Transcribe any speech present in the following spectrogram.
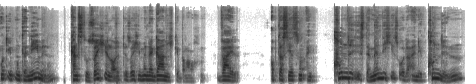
Und im Unternehmen kannst du solche Leute, solche Männer gar nicht gebrauchen, weil ob das jetzt nun ein Kunde ist, der männlich ist oder eine Kundin,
